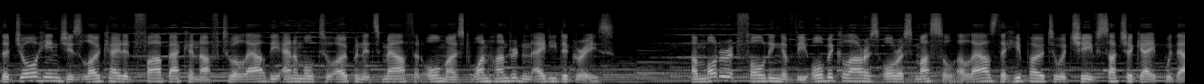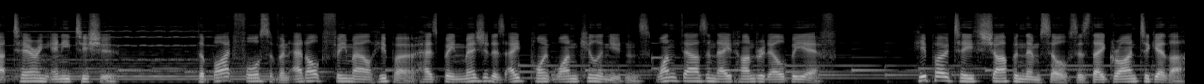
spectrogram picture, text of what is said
The jaw hinge is located far back enough to allow the animal to open its mouth at almost 180 degrees. A moderate folding of the orbicularis oris muscle allows the hippo to achieve such a gape without tearing any tissue. The bite force of an adult female hippo has been measured as 8.1 kilonewtons 1800 lbf. Hippo teeth sharpen themselves as they grind together.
